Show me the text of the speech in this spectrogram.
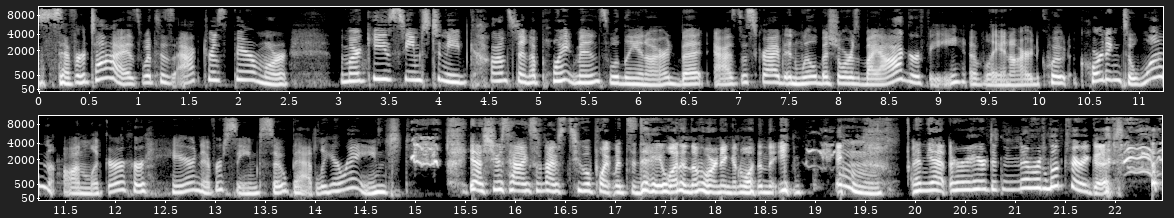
sever ties with his actress paramour. The Marquise seems to need constant appointments with Leonard, but as described in Will Bashor's biography of Leonard, quote, according to one onlooker, her hair never seemed so badly arranged. yeah, she was having sometimes two appointments a day, one in the morning and one in the evening. Hmm. And yet her hair didn't never looked very good.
